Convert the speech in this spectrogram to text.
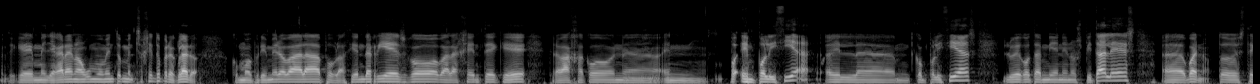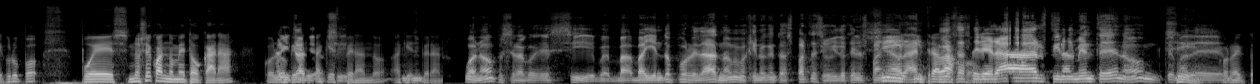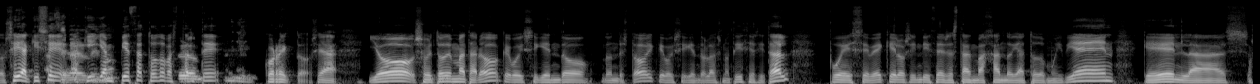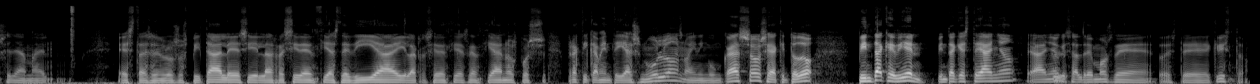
De Que me llegará en algún momento un mensajito, pero claro, como primero va la población de riesgo, va la gente que trabaja con eh, en, en policía, el, eh, con policías, luego también en hospitales, eh, bueno, todo este grupo, pues no sé cuándo me tocará, con lo que aquí sí. esperando, aquí esperando. Bueno, pues eh, sí, va, va yendo por edad, ¿no? Me imagino que en todas partes. He oído que en España Sí, ahora empieza trabajo. a acelerar finalmente, ¿no? Un tema Sí, de... correcto. Sí, aquí se, aquí ya ritmo. empieza todo bastante correcto. O sea, yo, sobre todo en Mataró, que voy siguiendo donde estoy, que voy siguiendo las noticias y tal, pues se ve que los índices están bajando ya todo muy bien, que en las, ¿cómo se llama? El- estas en los hospitales y en las residencias de día y las residencias de ancianos, pues prácticamente ya es nulo, no hay ningún caso. O sea que todo pinta que bien, pinta que este año sea el año que saldremos de todo este Cristo.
